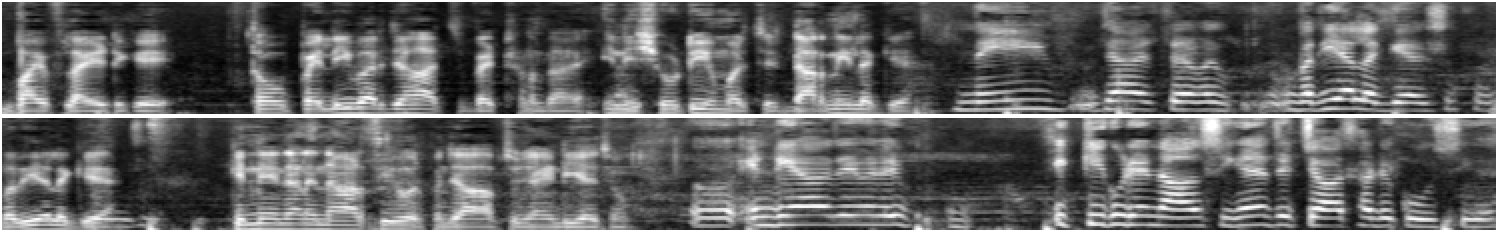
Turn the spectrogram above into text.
ਬਾਈ ਫਲਾਈਟ ਗਏ। ਤਾਂ ਉਹ ਪਹਿਲੀ ਵਾਰ ਜਹਾਜ਼ 'ਚ ਬੈਠਣ ਦਾ ਇੰਨੀ ਛੋਟੀ ਉਮਰ 'ਚ ਡਰ ਨਹੀਂ ਲੱਗਿਆ? ਨਹੀਂ ਜਹਾਜ਼ ਚ ਵਧੀਆ ਲੱਗਿਆ ਸਫਰ ਵਧੀਆ ਲੱਗਿਆ। ਕਿੰਨੇ ਨਾਲੇ ਨਾਲ ਸੀ ਹੋਰ ਪੰਜਾਬ 'ਚੋਂ ਜਾਂ ਇੰਡੀਆ 'ਚੋਂ? ਅਹ ਇੰਡੀਆ ਦੇ ਮੇਰੇ 21 ਕੁੜੀਆਂ ਨਾਲ ਸੀਗੀਆਂ ਤੇ ਚਾਰ ਸਾਡੇ ਕੋਚ ਸੀਗੇ।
